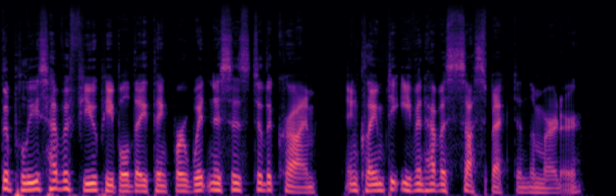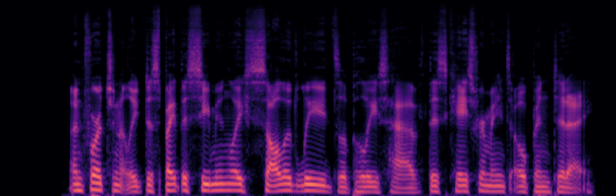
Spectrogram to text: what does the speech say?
The police have a few people they think were witnesses to the crime and claimed to even have a suspect in the murder. Unfortunately, despite the seemingly solid leads the police have, this case remains open today.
